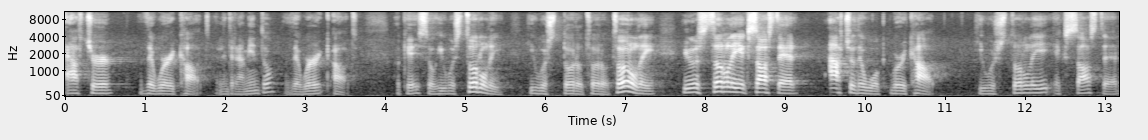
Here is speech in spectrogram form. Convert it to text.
after the workout. El entrenamiento, the workout. Okay, so he was totally, he was total, total, totally, he was totally exhausted after the workout. He was totally exhausted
